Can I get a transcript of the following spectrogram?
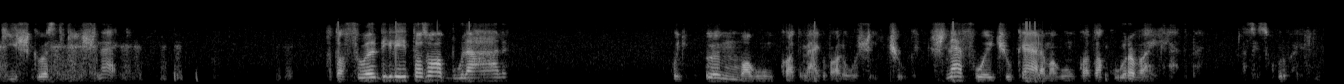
kis közt kisnek? Hát a földi lét az abból áll, hogy önmagunkat megvalósítsuk, és ne folytsuk el magunkat a kurva életbe. Ez is kurva élet.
